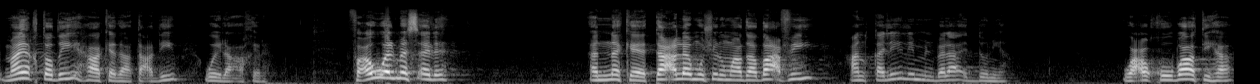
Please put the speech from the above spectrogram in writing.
ما يقتضي هكذا تعذيب وإلى آخره. فأول مسألة أنك تعلم شنو ماذا ضعفي عن قليل من بلاء الدنيا. وعقوباتها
